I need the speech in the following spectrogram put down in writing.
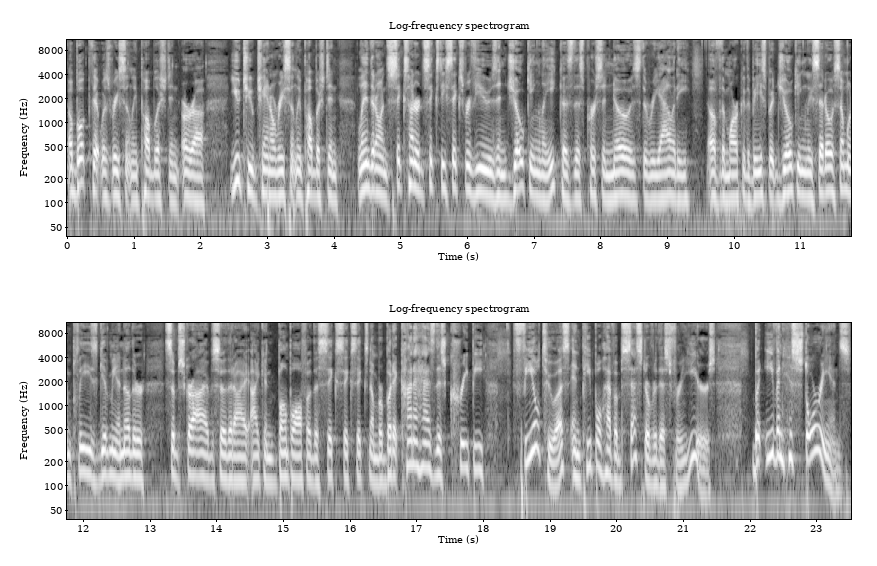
a book that was recently published in, or a YouTube channel recently published and landed on 666 reviews and jokingly, because this person knows the reality of the mark of the beast, but jokingly said, Oh, someone please give me another subscribe so that I, I can bump off of the 666 number. But it kind of has this creepy feel to us, and people have obsessed over this for years. But even historians,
